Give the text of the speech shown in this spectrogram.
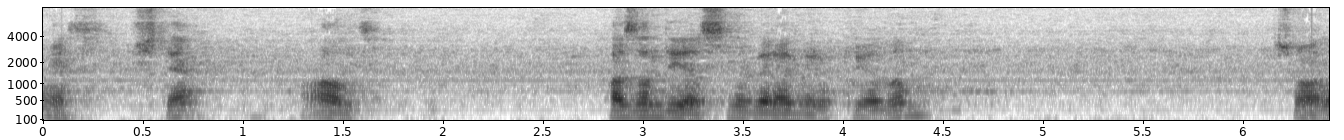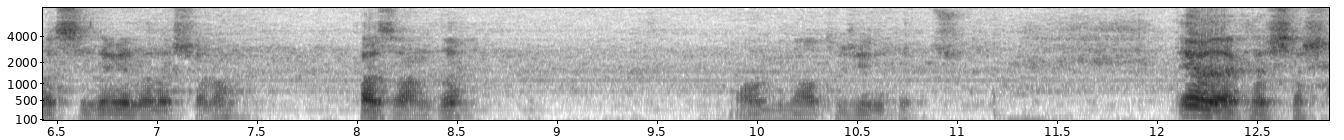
Evet işte aldı. Kazandı yazısını beraber okuyalım. Sonra da sizle vedalaşalım. Kazandı. 10.659. Evet arkadaşlar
